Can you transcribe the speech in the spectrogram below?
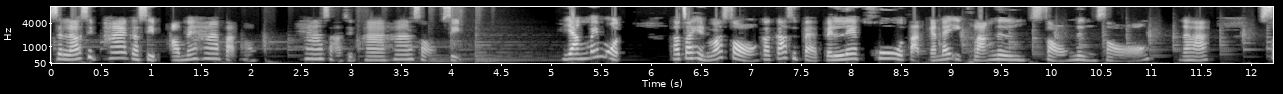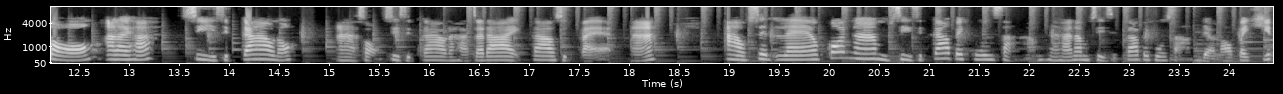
เสร็จแล้ว 15 กับ 10 เอาไม่ 5 ตัดเนาะ5 35 5 2 10 ยังไม่หมดเราจะเห็นว่า 2 กับ 98 เป็นเลขคู่ตัดกันได้อีกครั้งหนึ่ง2 1 2 นะคะ 2 อะไรคะ 49 เนาะ อ่า2 49 นะคะ จะได้ 98 นะอ้าวเสร็จแล้วก็นำ49 ไปคูณ 3 นะคะนำ49 ไปคูณ 3 เดี๋ยวเราไปคิด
